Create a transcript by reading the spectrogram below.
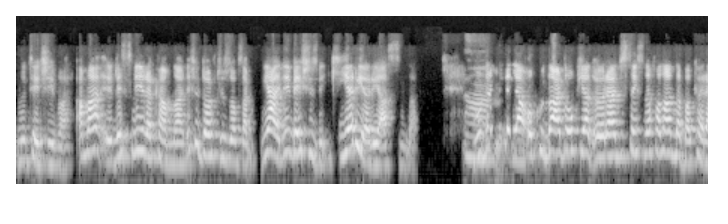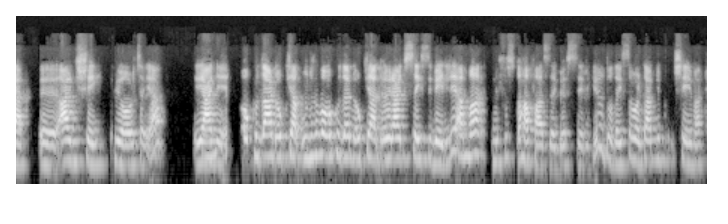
mülteci var. Ama e, resmi rakamlarda işte 490 yani 500 bin. Yarı yarıya aslında. Ha. Burada mesela okullarda okuyan öğrenci sayısına falan da bakarak e, aynı şey çıkıyor ortaya. Yani Hı. okullarda okuyan, UNRWA okullarında okuyan öğrenci sayısı belli ama nüfus daha fazla gösteriliyor. Dolayısıyla oradan bir şey var.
